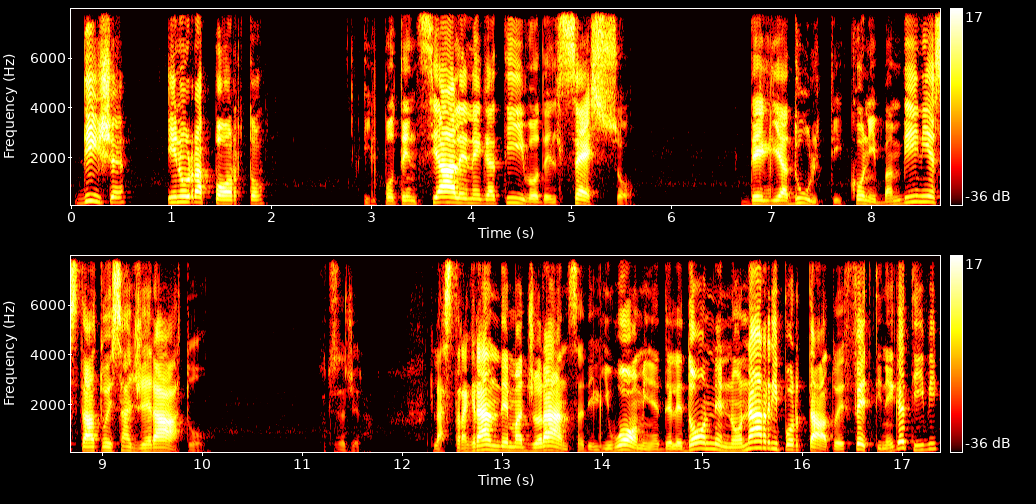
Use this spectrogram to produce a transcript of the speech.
dice in un rapporto il potenziale negativo del sesso degli adulti con i bambini è stato esagerato. È stato esagerato. La stragrande maggioranza degli uomini e delle donne non ha riportato effetti negativi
